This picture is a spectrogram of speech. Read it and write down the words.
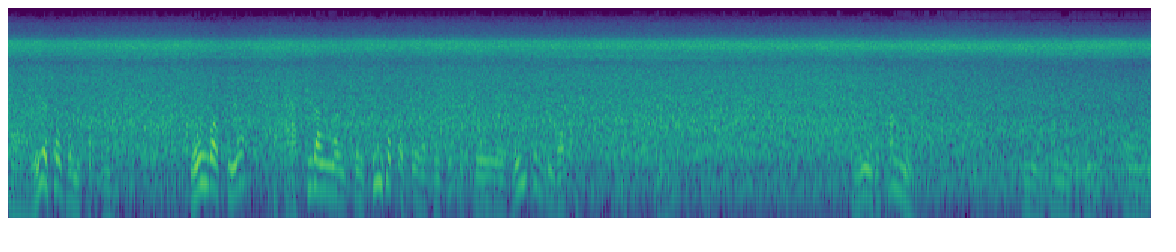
아, 위에서 본 폭포입니다. 용 같고요. 아, 비단날 그 금색 같아가지고 그 물고기가 여기 이제 상류. 네, 상류거든요. 어,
